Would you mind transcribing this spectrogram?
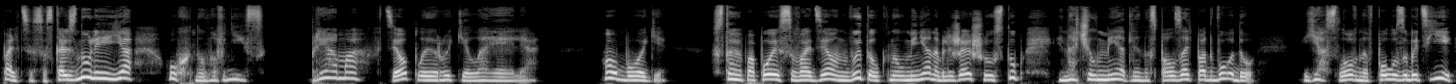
Пальцы соскользнули, и я ухнула вниз. Прямо в теплые руки Лаэля. О боги! Стоя по пояс в воде, он вытолкнул меня на ближайший уступ и начал медленно сползать под воду. Я, словно в полузабытии,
